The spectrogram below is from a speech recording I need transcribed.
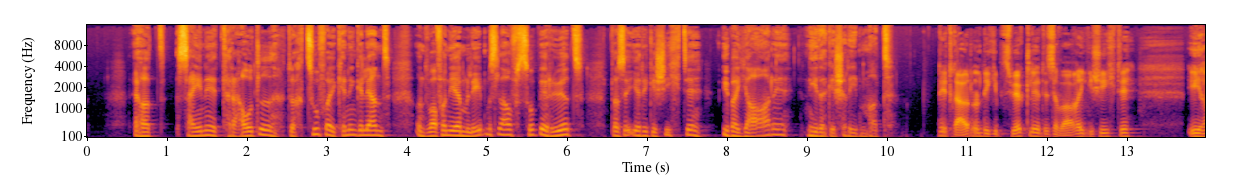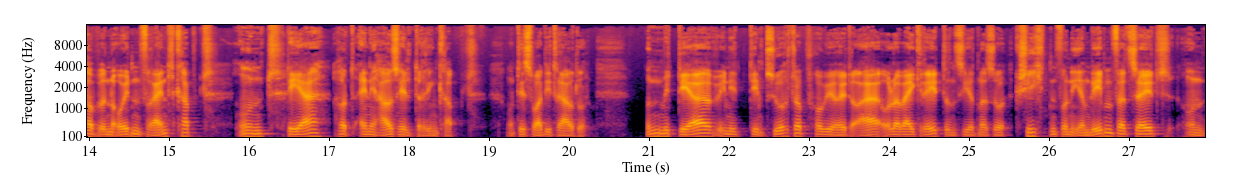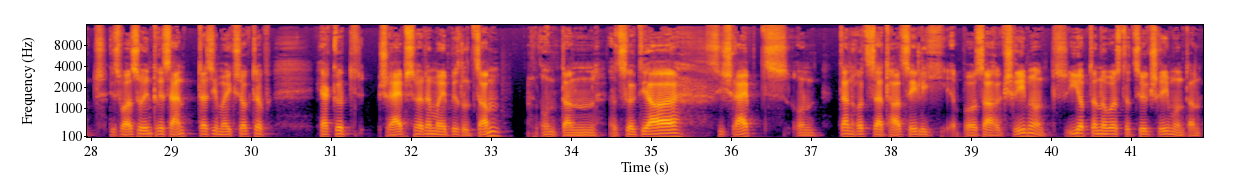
Er hat seine Traudel durch Zufall kennengelernt und war von ihrem Lebenslauf so berührt, dass er ihre Geschichte über Jahre niedergeschrieben hat. Die Traudel, die gibt es wirklich, das ist eine wahre Geschichte. Ich habe einen alten Freund gehabt, und der hat eine Haushälterin gehabt. Und das war die Traudel. Und mit der, wenn ich den besucht habe, habe ich halt auch allerweil geredet und sie hat mir so Geschichten von ihrem Leben erzählt. Und das war so interessant, dass ich mal gesagt habe, Herrgott, schreib's halt einmal ein bisschen zusammen. Und dann hat sie gesagt, ja, sie schreibt's. Und dann hat sie auch tatsächlich ein paar Sachen geschrieben und ich habe dann noch was dazu geschrieben und dann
